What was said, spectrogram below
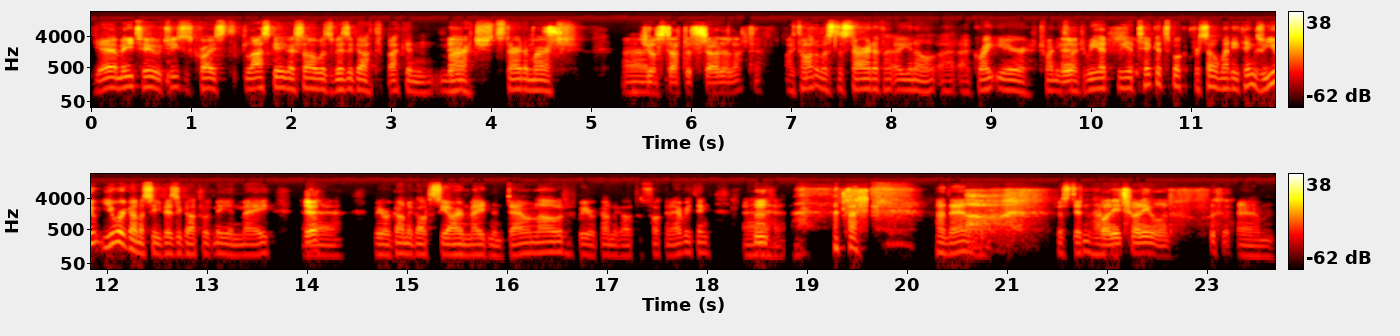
Yeah, me too. Jesus Christ. The last gig I saw was Visigoth back in March, yeah. start of March. Um, Just at the start of lockdown. I thought it was the start of a, you know a, a great year 2020. Yeah. We had we had tickets booked for so many things. You you were going to see Visigoth with me in May. Yeah. Uh, we were going to go to see Iron Maiden and Download. We were going to go to fucking everything. Mm. and then oh, just didn't happen. 2021. um,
